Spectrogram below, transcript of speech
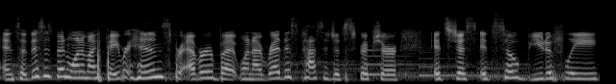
and so this has been one of my favorite hymns forever but when i read this passage of scripture it's just it's so beautifully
